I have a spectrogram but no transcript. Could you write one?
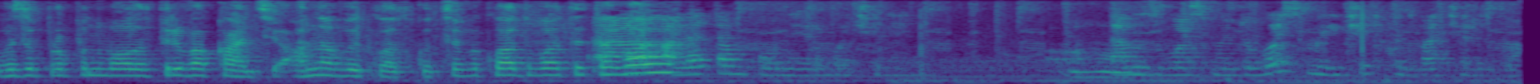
ви запропонували три вакансії, а на викладку це викладувати Е, товар? Але там повний робочий день. Ага. Там з 8 до 8 і чітко 2 через 2.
